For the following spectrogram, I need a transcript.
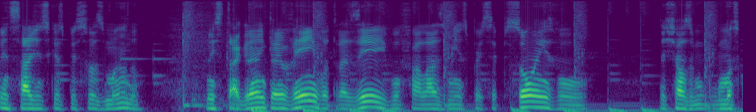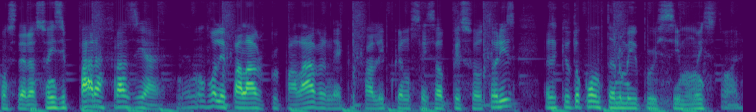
mensagens que as pessoas mandam no Instagram. Então eu venho, vou trazer e vou falar as minhas percepções, vou deixar algumas considerações e parafrasear. Né? Não vou ler palavra por palavra, né, que eu falei, porque eu não sei se a pessoa autoriza, mas aqui eu estou contando meio por cima uma história.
